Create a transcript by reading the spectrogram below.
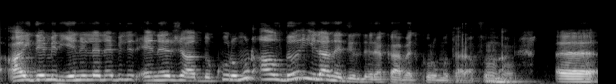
Aydemir Yenilenebilir Enerji adlı kurumun aldığı ilan edildi rekabet kurumu tarafından. Hı hı e,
